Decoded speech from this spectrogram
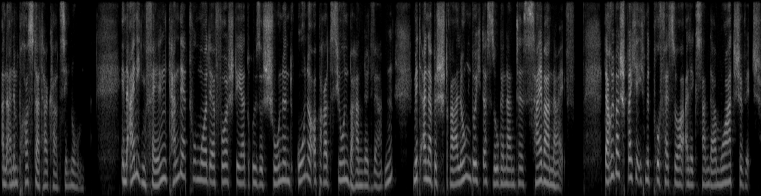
an einem Prostatakarzinom. In einigen Fällen kann der Tumor der Vorsteherdrüse schonend ohne Operation behandelt werden, mit einer Bestrahlung durch das sogenannte Cyberknife. Darüber spreche ich mit Professor Alexander Moacewitsch.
